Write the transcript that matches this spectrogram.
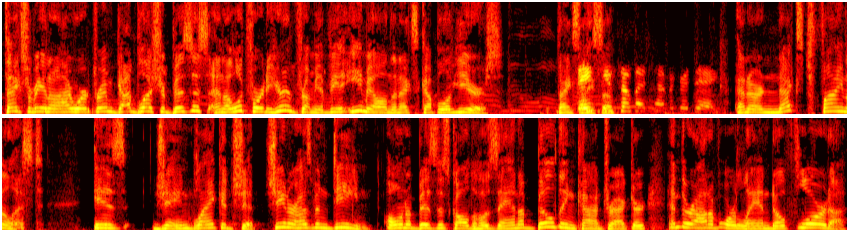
Thanks for being on I Work for Him. God bless your business, and I look forward to hearing from you via email in the next couple of years. Thanks, Thank Lisa. Thank you so much. Have a good day. And our next finalist is Jane Blankenship. She and her husband Dean own a business called Hosanna Building Contractor, and they're out of Orlando, Florida,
